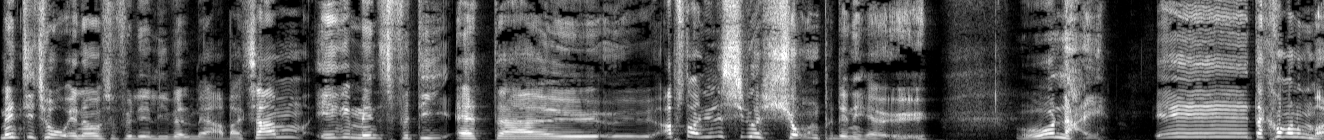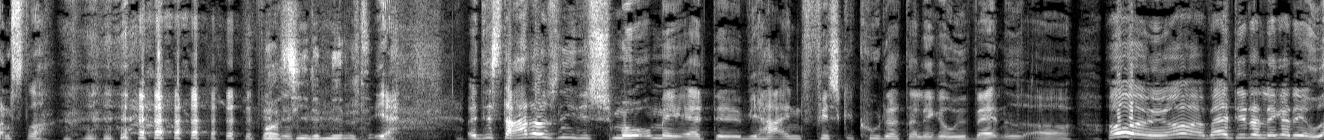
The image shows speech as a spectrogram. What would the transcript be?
Men de to ender jo selvfølgelig alligevel med at arbejde sammen, ikke mindst fordi, at der øh, øh, opstår en lille situation på den her ø. Åh oh, nej, Øh, der kommer nogle monstre. for at sige det mildt. ja. Og det starter jo sådan i det små med, at øh, vi har en fiskekutter, der ligger ude i vandet, og Åh, øh, hvad er det, der ligger derude?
